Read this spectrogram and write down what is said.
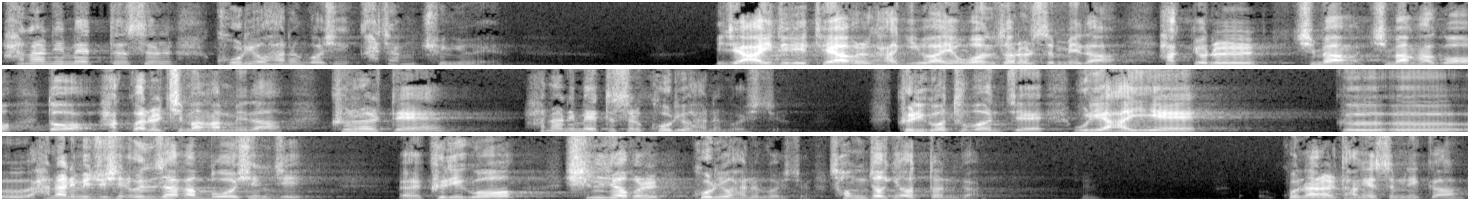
하나님의 뜻을 고려하는 것이 가장 중요해요. 이제 아이들이 대학을 가기 위하여 원서를 씁니다. 학교를 지망, 지망하고 또 학과를 지망합니다. 그럴 때 하나님의 뜻을 고려하는 것이죠. 그리고 두 번째, 우리 아이의 그, 어, 어, 하나님이 주신 은사가 무엇인지, 그리고 실력을 고려하는 것이죠. 성적이 어떤가? 고난을 당했습니까?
